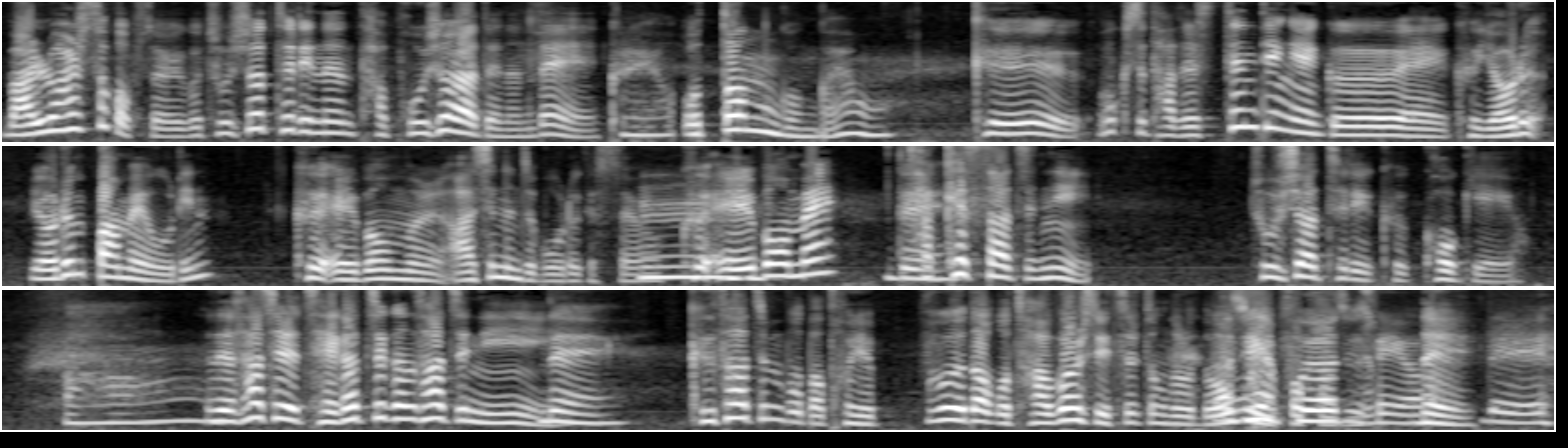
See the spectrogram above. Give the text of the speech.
말로 할 수가 없어요. 이거 조슈아 트리는 다 보셔야 되는데 그래요. 어떤 건가요? 그 혹시 다들 스탠딩 에그의 그 여름 여름밤의 우린 그 앨범을 아시는지 모르겠어요. 음. 그 앨범의 네. 자켓 사진이 조슈아 트리 그 거기에요. 아. 근데 사실 제가 찍은 사진이 네. 그 사진보다 더 예쁘다고 자부할 수 있을 정도로 너무 예뻤거든요. 보여주세요. 네, 네.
